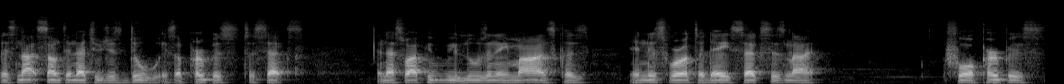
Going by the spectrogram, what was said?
It's not something that you just do. It's a purpose to sex. And that's why people be losing their minds because in this world today, sex is not for a purpose,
